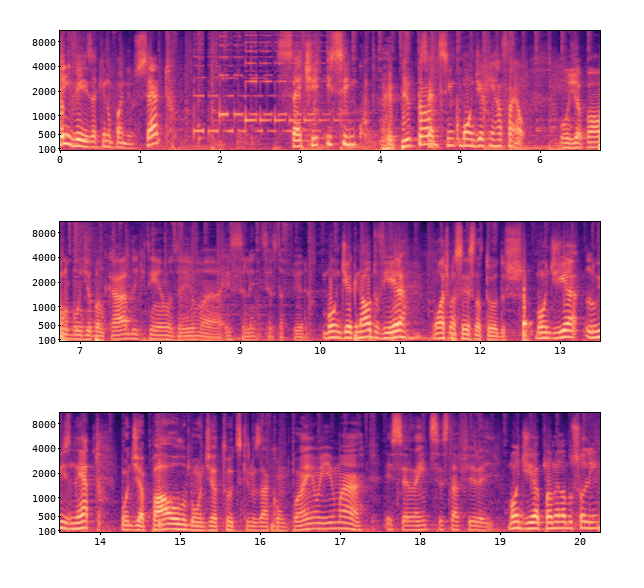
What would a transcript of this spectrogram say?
tem vez aqui no Panil, certo? 7 e 5. Repita. 7 e 5, bom dia aqui em Rafael. Bom dia, Paulo. Bom dia, bancada. E que tenhamos aí uma excelente sexta-feira. Bom dia, Agnaldo Vieira. Uma ótima sexta a todos. Bom dia, Luiz Neto. Bom dia, Paulo. Bom dia a todos que nos acompanham e uma excelente sexta-feira aí. Bom dia, Pamela Bussolim.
